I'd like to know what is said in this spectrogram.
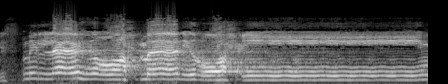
بسم الله الرحمن الرحيم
